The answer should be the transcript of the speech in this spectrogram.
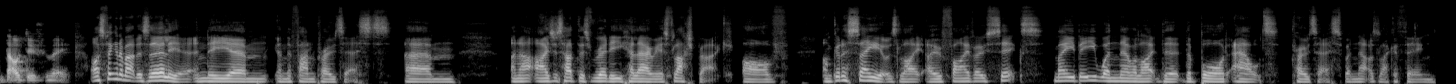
that'll do for me. I was thinking about this earlier and the um, and the fan protests, um, and I, I just had this really hilarious flashback of I'm going to say it was like 0506 maybe when there were like the the board out protests when that was like a thing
